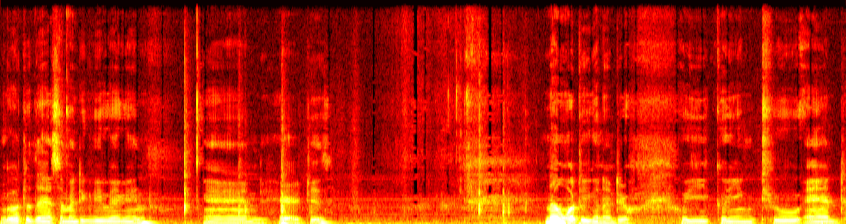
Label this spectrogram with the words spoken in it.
go to the isometric view again and here it is. Now what we're gonna do? We're going to add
